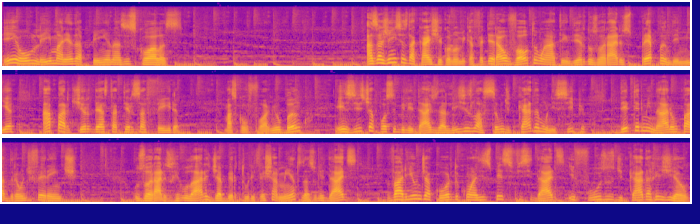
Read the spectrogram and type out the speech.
e ou Lei Maria da Penha nas escolas. As agências da Caixa Econômica Federal voltam a atender nos horários pré-pandemia a partir desta terça-feira. Mas conforme o banco, existe a possibilidade da legislação de cada município determinar um padrão diferente. Os horários regulares de abertura e fechamento das unidades variam de acordo com as especificidades e fusos de cada região.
